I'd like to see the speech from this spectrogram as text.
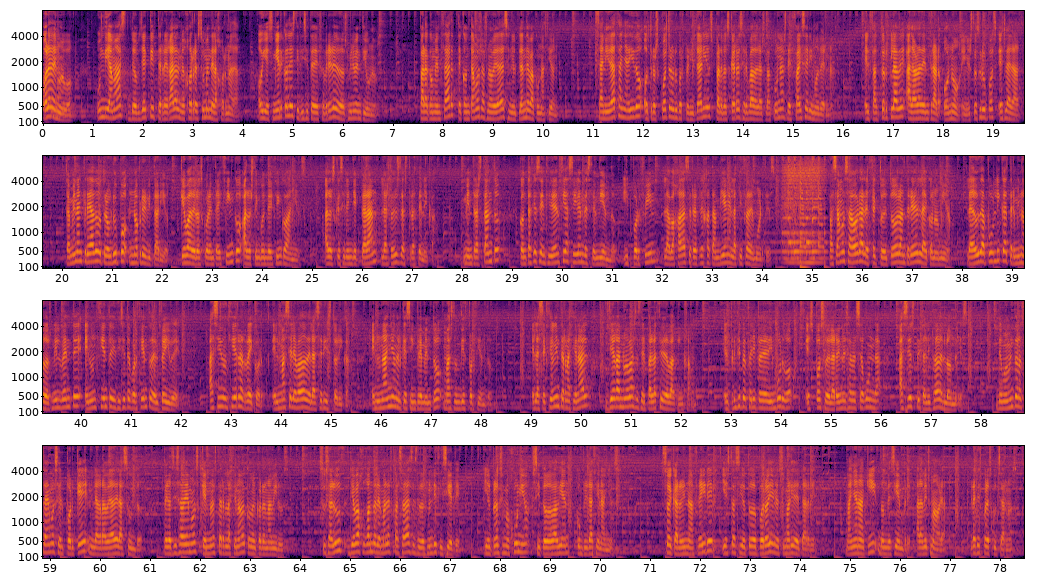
Hola de nuevo. Un día más, The Objective te regala el mejor resumen de la jornada. Hoy es miércoles 17 de febrero de 2021. Para comenzar, te contamos las novedades en el plan de vacunación. Sanidad ha añadido otros cuatro grupos prioritarios para los que ha reservado las vacunas de Pfizer y Moderna. El factor clave a la hora de entrar o no en estos grupos es la edad. También han creado otro grupo no prioritario, que va de los 45 a los 55 años, a los que se le inyectarán las dosis de AstraZeneca. Mientras tanto, contagios e incidencias siguen descendiendo y por fin la bajada se refleja también en la cifra de muertes. Pasamos ahora al efecto de todo lo anterior en la economía. La deuda pública terminó 2020 en un 117% del PIB. Ha sido un cierre récord, el más elevado de la serie histórica, en un año en el que se incrementó más de un 10%. En la sección internacional llegan nuevas desde el Palacio de Buckingham. El príncipe Felipe de Edimburgo, esposo de la reina Isabel II, ha sido hospitalizado en Londres. De momento no sabemos el porqué ni la gravedad del asunto, pero sí sabemos que no está relacionado con el coronavirus. Su salud lleva jugándole malas pasadas desde 2017 y el próximo junio, si todo va bien, cumplirá 100 años. Soy Carolina Freire y esto ha sido todo por hoy en el sumario de tarde. Mañana aquí, donde siempre, a la misma hora. Gracias por escucharnos.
